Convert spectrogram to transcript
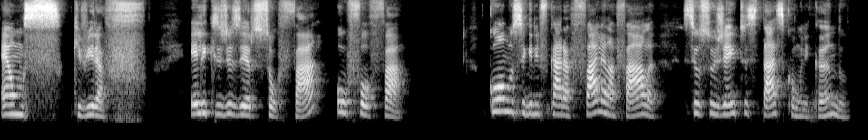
É um s que vira f. Ele quis dizer sofá ou fofá? Como significar a falha na fala se o sujeito está se comunicando?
